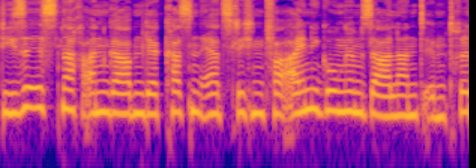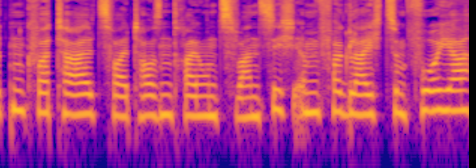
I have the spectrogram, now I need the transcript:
Diese ist nach Angaben der Kassenärztlichen Vereinigung im Saarland im dritten Quartal 2023 im Vergleich zum Vorjahr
